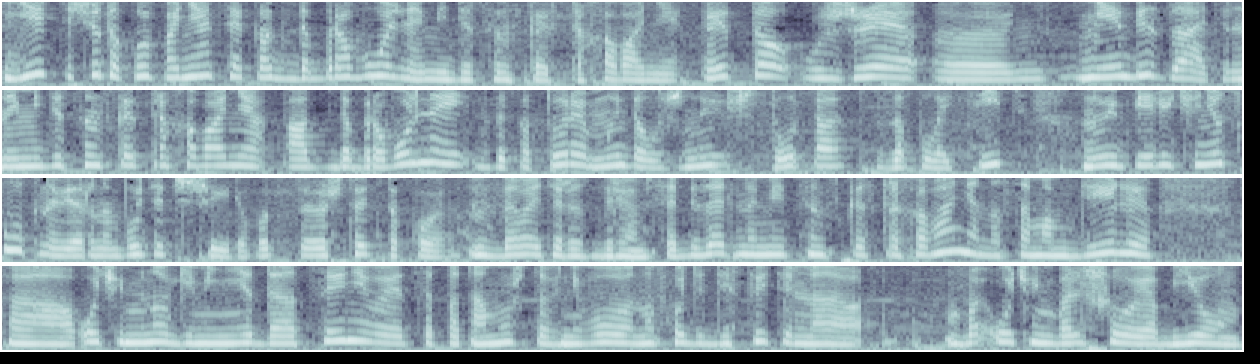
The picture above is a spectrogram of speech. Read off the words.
Есть еще такое понятие, как добровольное медицинское страхование. Это уже э, не обязательное медицинское страхование, а добровольное, за которое мы должны что-то заплатить. Ну и перечень услуг, наверное, будет шире. Вот э, что это такое? Давайте разберемся. Обязательное медицинское страхование на самом деле э, очень многими недооценивается, потому что в него ну, входит действительно очень большой объем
